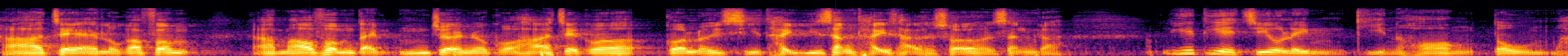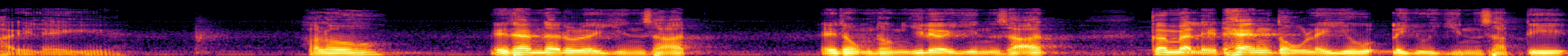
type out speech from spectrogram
嚇，即係陸家鋒。啊，馬可福音第五章嗰個嚇，即係個個女士睇醫生睇晒佢所有嘅身價，呢啲嘢只要你唔健康都唔係你。嘅。Hello，你睇唔睇到呢個現實？你同唔同意呢個現實？今日你聽到你要你要現實啲，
